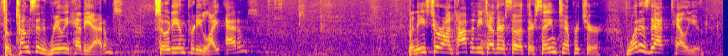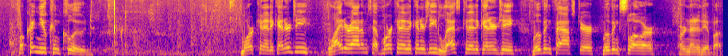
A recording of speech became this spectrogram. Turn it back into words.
So tungsten, really heavy atoms. Sodium, pretty light atoms. When these two are on top of each other, so at their same temperature, what does that tell you? What can you conclude? More kinetic energy, lighter atoms have more kinetic energy, less kinetic energy, moving faster, moving slower, or none of the above.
